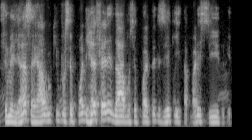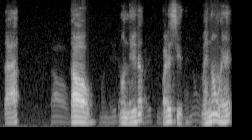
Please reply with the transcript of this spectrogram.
Semelhança é algo que você pode referendar, você pode até dizer que está parecido, que está tal maneira parecida, mas não é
